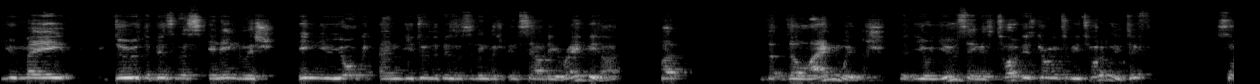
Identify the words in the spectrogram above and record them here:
you may do the business in English in New York and you do the business in English in Saudi Arabia, but the, the language that you're using is to- is going to be totally different. So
